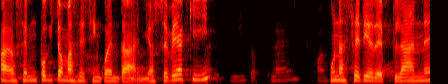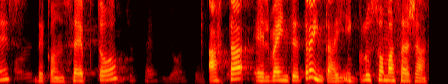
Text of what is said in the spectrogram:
hace un poquito más de 50 años. Se ve aquí una serie de planes de concepto hasta el 2030, incluso más allá.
